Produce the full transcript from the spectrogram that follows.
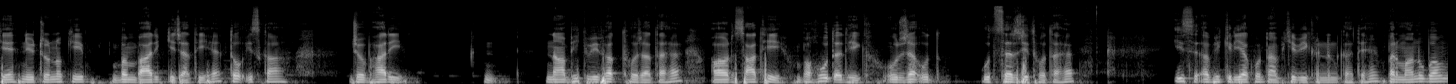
के न्यूट्रॉनों की बमबारी की जाती है तो इसका जो भारी नाभिक विभक्त हो जाता है और साथ ही बहुत अधिक ऊर्जा उत्सर्जित होता है। इस अभिक्रिया को नाभिकीय विखंडन कहते हैं। परमाणु बम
